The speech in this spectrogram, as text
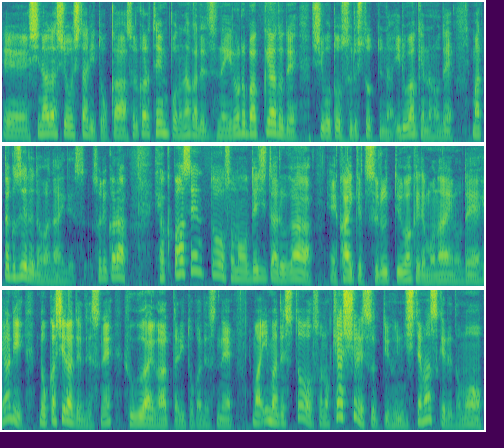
え、品出しをしたりとか、それから店舗の中でですね、いろいろバックヤードで仕事をする人っていうのはいるわけなので、全くゼロではないです。それから100%そのデジタルが解決するっていうわけでもないので、やはりどっかしらでですね、不具合があったりとかですね、まあ今ですと、そのキャッシュレスっていうふうにしてますけれども、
